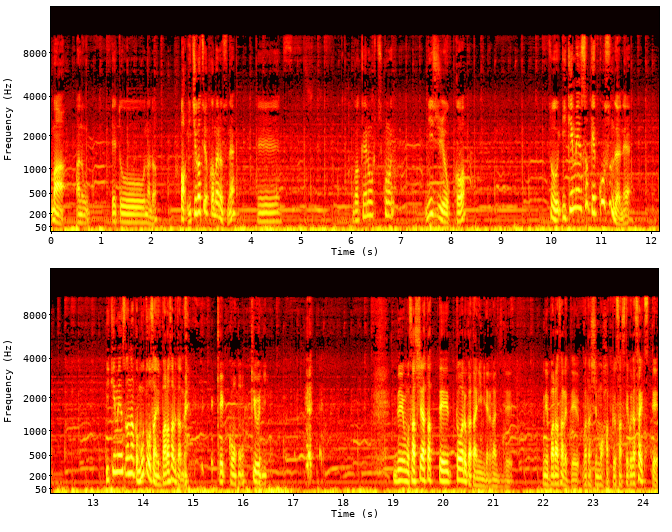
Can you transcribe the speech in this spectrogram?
まあ、あの、えっ、ー、と、なんだ。あ、1月4日もやるんですね。えー、崖のこの24日？そう、イケメンさん結婚すんだよね。イケメンさんなんか武藤さんにばらされたんだよ。結婚を、急に で、もう差し当たって、とある方にみたいな感じで、ね、ばらされて、私も発表させてくださいつって、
